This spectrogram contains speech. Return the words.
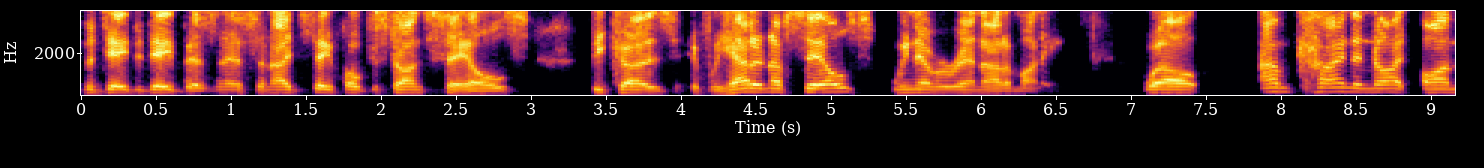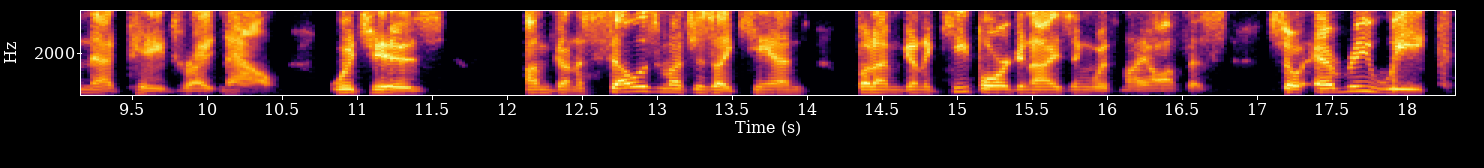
the day-to-day business and i'd stay focused on sales because if we had enough sales we never ran out of money. Well I'm kind of not on that page right now, which is I'm going to sell as much as I can, but I'm going to keep organizing with my office. So every week,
